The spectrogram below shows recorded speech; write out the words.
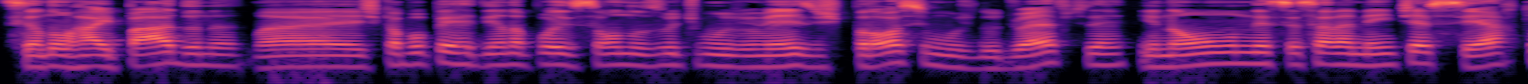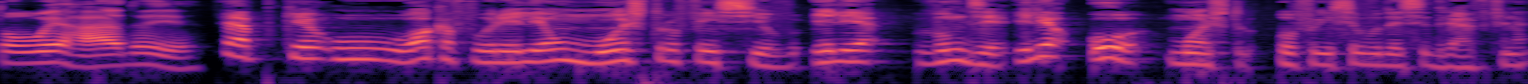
sendo hypado, né? Mas acabou perdendo a posição nos últimos meses próximos do draft, né? E não necessariamente é certo ou errado aí. É, porque o Okafor, ele é um monstro ofensivo. Ele é, vamos dizer, ele é o monstro ofensivo desse draft, né?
